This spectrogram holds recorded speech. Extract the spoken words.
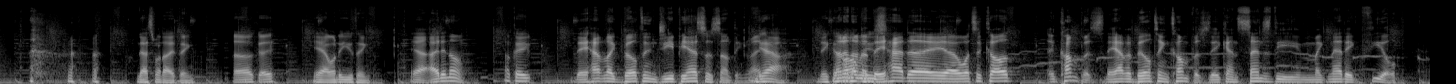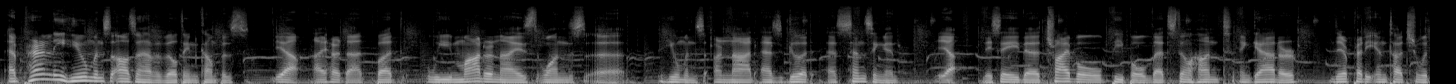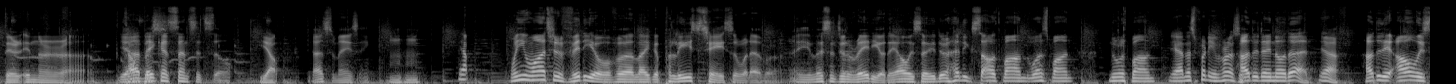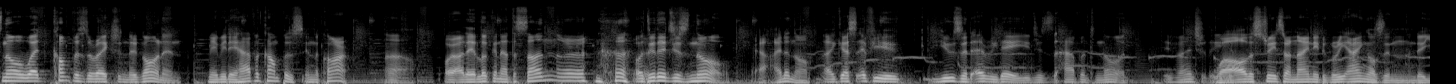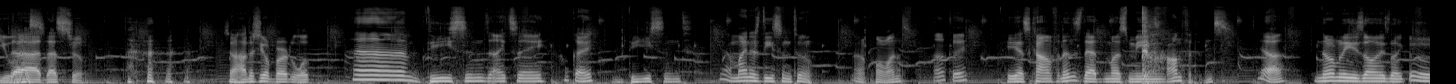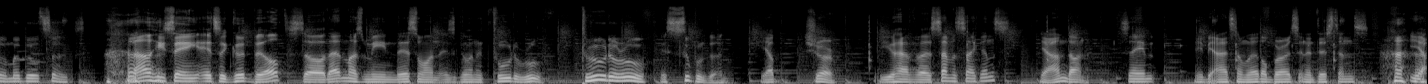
That's what I think. Okay. Yeah, what do you think? Yeah, I don't know. Okay. They have like built-in GPS or something, right? Yeah, they can no, no, no. always- They had a uh, what's it called? A compass. They have a built-in compass. They can sense the magnetic field. Apparently, humans also have a built-in compass, Yeah, I heard that. but we modernized ones. Uh, humans are not as good at sensing it. Yeah. They say the tribal people that still hunt and gather, they're pretty in touch with their inner. Uh, Yeah, they can sense it still. Yep. That's amazing. Mm-hmm. Yep. When you watch a video of uh, like a police chase or whatever, and you listen to the radio, they always say they're heading southbound, westbound, northbound. Yeah, that's pretty impressive. How do they know that? yeah. How do they always know what compass direction they're going in? Maybe they have a compass in the car. Oh, or are they looking at the sun, or or do they just know? Yeah, I don't know. I guess if you use it every day, you just happen to know it eventually. Well, all the streets are 90 degree angles in the yeah, US. that's true. so how does your bird look? Um, decent, I'd say. Okay. Decent. Yeah, mine is decent too. Oh. For once. Okay. He has confidence. That must mean Confidence. yeah. Normally he's always like, oh, my build sucks. now he's saying it's a good build, so that must mean this one is going through the roof. Through the roof. It's super good. Yep. Sure. You have uh, seven seconds. Yeah, I'm done. Same. Maybe add some little birds in the distance. yeah.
